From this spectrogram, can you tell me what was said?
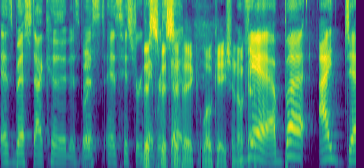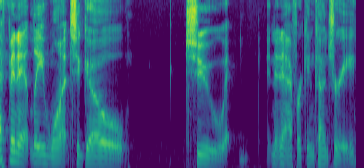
as best I could, as best as history this papers could. specific location. Okay. Yeah, but I definitely want to go to an African country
